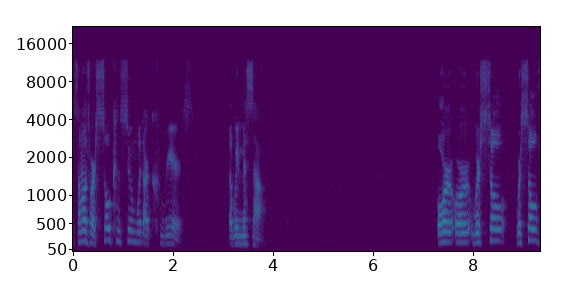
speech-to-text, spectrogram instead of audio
Some of us are so consumed with our careers that we miss out or or we're so we're so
